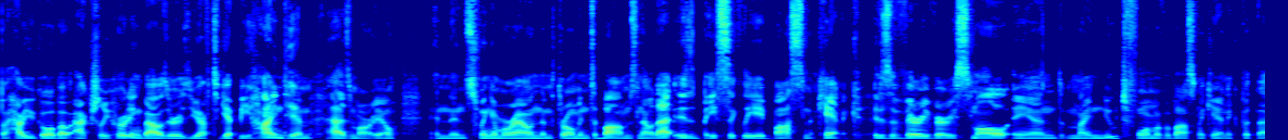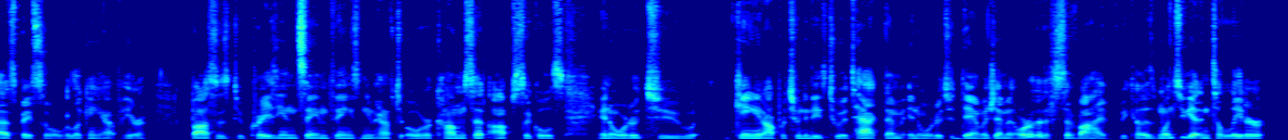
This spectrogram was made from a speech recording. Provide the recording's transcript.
But how you go about actually hurting Bowser is you have to get behind him as Mario and then swing him around and throw him into bombs. Now that is basically a boss mechanic. It is a very, very small and minute form of a boss mechanic, but that's basically what we're looking at here bosses do crazy insane things and you have to overcome set obstacles in order to gain opportunities to attack them in order to damage them, in order to survive. Because once you get into later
